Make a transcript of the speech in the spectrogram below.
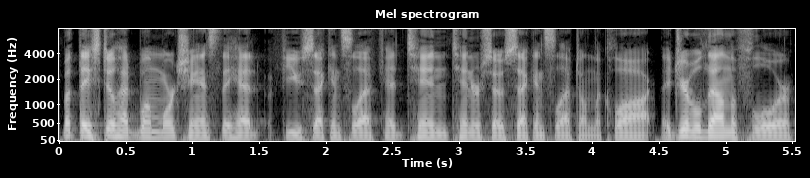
But they still had one more chance. They had a few seconds left, had 10, 10 or so seconds left on the clock. They dribbled down the floor.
